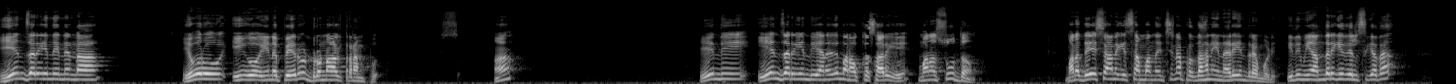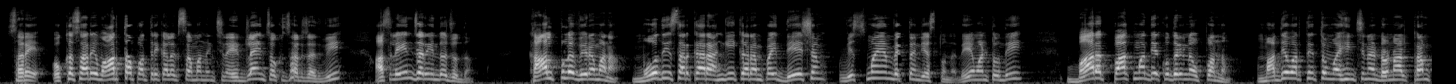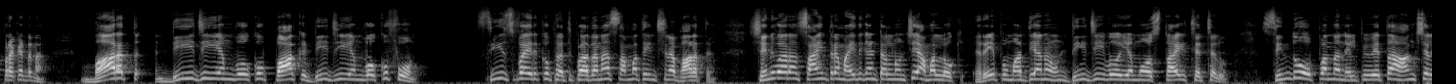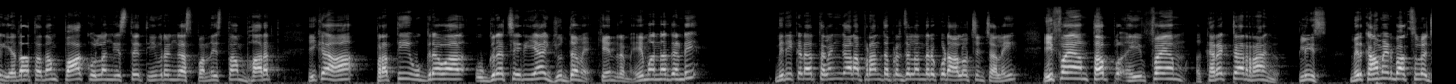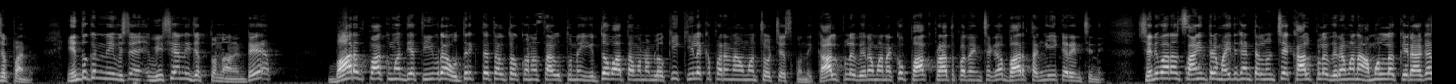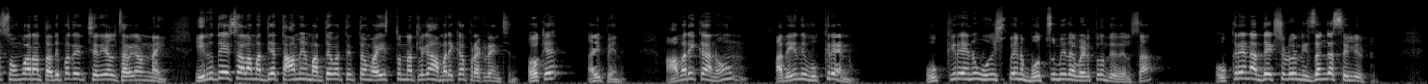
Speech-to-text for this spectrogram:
ఏం జరిగింది నిన్న? ఎవరు? ఈగో ఈయన పేరు డొనాల్డ్ ట్రంప్. ఏంది? ఏం జరిగింది అనేది మనం ఒక్కసారి మనం చూద్దాం. మన దేశానికి సంబంధించిన ప్రధాని నరేంద్ర మోడీ. ఇది మీ అందరికీ తెలుసు కదా? సరే ఒక్కసారి వార్తాపత్రికలకు సంబంధించిన హెడ్లైన్స్ ఒకసారి చదివి అసలు ఏం జరిగిందో చూద్దాం. కాల్పుల విరమణ. మోదీ సర్కార్ అంగీకారంపై దేశం విస్మయం వ్యక్తం చేస్తున్నది. ఏమంటుంది? భారత్ పాక్ మధ్య కుదిరిన ఒప్పందం. మధ్యవర్తిత్వం వహించిన డొనాల్డ్ ట్రంప్ ప్రకటన. భారత్ డీజీఎంఓకు పాక్ డీజీఎంఓకు ఫోన్. సీజ్ ఫైర్కు ప్రతిపాదన సమ్మతించిన భారత్ శనివారం సాయంత్రం ఐదు గంటల నుంచి అమల్లోకి. రేపు మధ్యాహ్నం డీజీఓఎంఓ స్థాయి చర్చలు. సింధు ఒప్పందం నిలిపివేత ఆంక్షలు యథాతథం పాక్ ఉల్లంఘిస్తే తీవ్రంగా స్పందిస్తాం భారత్. ఇక ప్రతి ఉగ్రవా ఉగ్రచర్య యుద్ధమే కేంద్రం ఏమన్నదండి? మీరు ఇక్కడ తెలంగాణ ప్రాంత ప్రజలందరూ కూడా ఆలోచించాలి. ఇఫ్ ఐఎమ్ తప్ if I'm correct or wrong please. మీరు కామెంట్ బాక్స్లో చెప్పండి. ఎందుకు నేను విషయ విషయాన్ని చెప్తున్నానంటే భారత్ పాక్ మధ్య తీవ్ర ఉద్రిక్తతలతో కొనసాగుతున్న యుద్ధ వాతావరణంలోకి కీలక పరిణామం చోటు చేసుకుంది. కాల్పుల విరమణకు పాక్ ప్రాతిపదించగా భారత్ అంగీకరించింది. శనివారం సాయంత్రం ఐదు గంటల నుంచే కాల్పుల విరమణ అమల్లోకి రాగా సోమవారం తదుపరి చర్యలు జరగనున్నాయి. ఇరు దేశాల మధ్య తామే మధ్యవర్తిత్వం వహిస్తున్నట్లుగా అమెరికా ప్రకటించింది. ఓకే? అయిపోయింది. అమెరికాను అదేంది ఉక్రెయిన్? ఉక్రెయిన్ ఊసిపోయిన బొచ్చు మీద పెడుతుంది తెలుసా? ఉక్రెయిన్ అధ్యక్షుడు నిజంగా సెల్యూట్.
